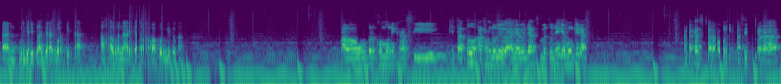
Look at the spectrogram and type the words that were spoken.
dan menjadi pelajaran buat kita, hal-hal menarik atau apa pun gitu Kang kalau berkomunikasi kita tuh alhamdulillah ya dan sebetulnya ya mungkin ada karena kan secara komunikasi secara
